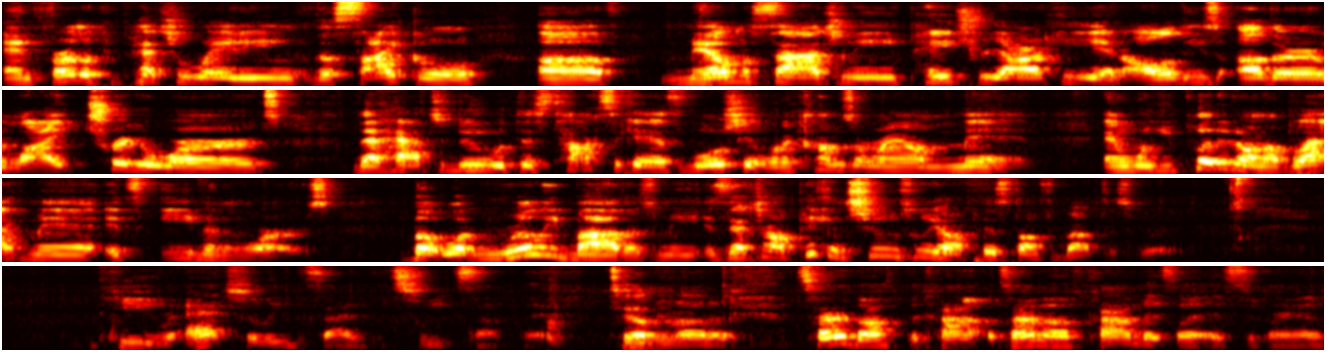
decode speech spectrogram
and further perpetuating the cycle of male misogyny, patriarchy, and all these other like trigger words that have to do with this toxic ass bullshit when it comes around men. And when you put it on a black man, it's even worse. But what really bothers me is that y'all pick and choose who y'all pissed off about this with. He actually decided to tweet something. Tell me about it. Turned off the com- turn off comments on Instagram.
